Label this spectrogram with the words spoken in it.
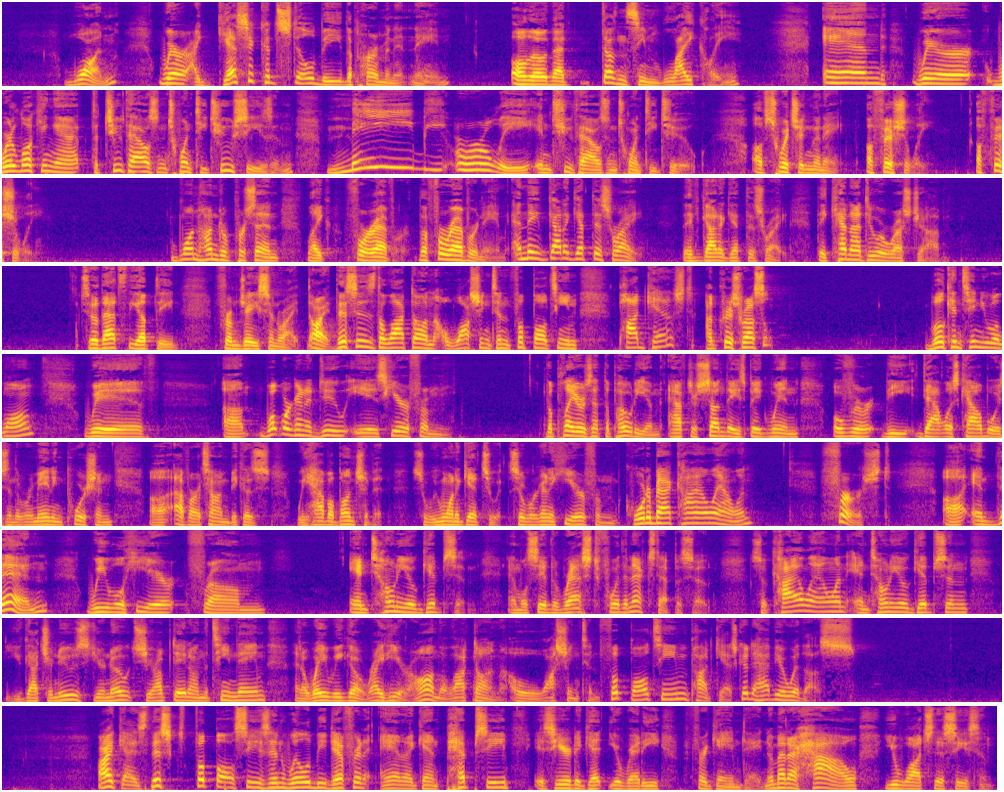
One where I guess it could still be the permanent name, although that doesn't seem likely, and where we're looking at the 2022 season, maybe early in 2022, of switching the name officially. Officially. 100% like forever, the forever name. And they've got to get this right. They've got to get this right. They cannot do a rush job. So that's the update from Jason Wright. All right, this is the Locked On Washington Football Team podcast. I'm Chris Russell. We'll continue along with um, what we're going to do is hear from the players at the podium after Sunday's big win over the Dallas Cowboys in the remaining portion uh, of our time because we have a bunch of it. So we want to get to it. So we're going to hear from quarterback Kyle Allen first, uh, and then we will hear from Antonio Gibson, and we'll save the rest for the next episode. So Kyle Allen, Antonio Gibson, you got your news, your notes, your update on the team name, and away we go right here on the Locked On Washington Football Team podcast. Good to have you with us. All right, guys, this football season will be different. And again, Pepsi is here to get you ready for game day, no matter how you watch this season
